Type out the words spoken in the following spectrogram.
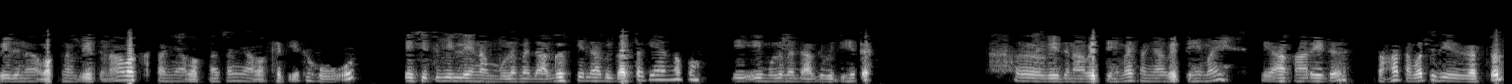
වේදනාවක් නම් වේදනාවක් සංඥාවක් නම් සංඥාවක් හැටියට හෝ ඒ සිතවිල්ලේ නම් මුලමෙද අග කියලා අපි ගත්ත කියන්නකො. ඒ ඒ මුලමෙද අග විදිහට වේදනාවෙත් එහෙමයි සංඥාවෙත් එහෙමයි ඒ ආකාරයට සහ තවත් විදිහකට ගත්තොත්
